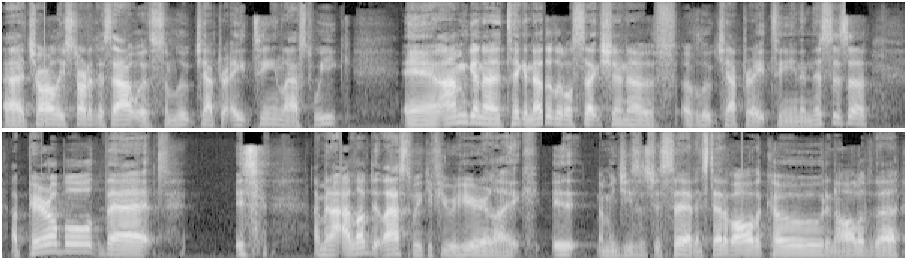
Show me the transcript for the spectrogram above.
Uh, Charlie started us out with some Luke chapter 18 last week. And I'm going to take another little section of, of Luke chapter 18. And this is a, a parable that is, I mean, I, loved it last week if you were here. Like, it, I mean, Jesus just said, instead of all the code and all of the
